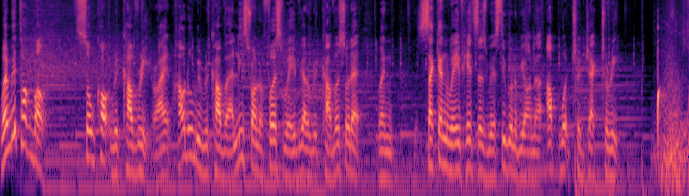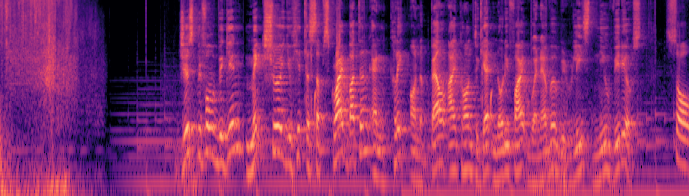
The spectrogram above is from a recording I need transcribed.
when we talk about so-called recovery, right? How do we recover? At least from the first wave, we got to recover so that when second wave hits us, we're still going to be on an upward trajectory. Just before we begin, make sure you hit the subscribe button and click on the bell icon to get notified whenever we release new videos. So,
